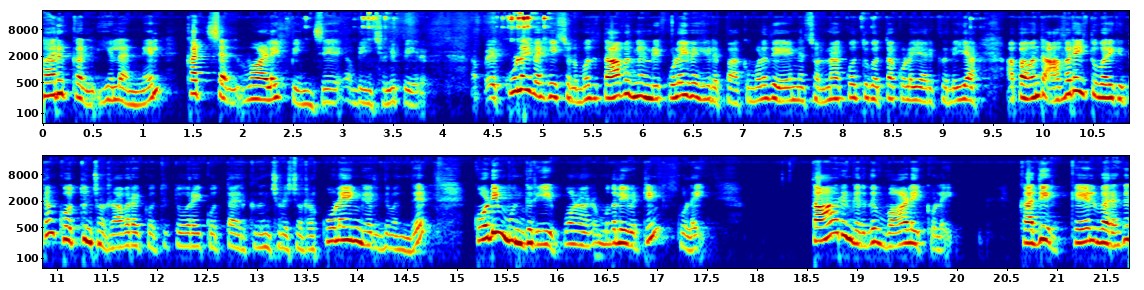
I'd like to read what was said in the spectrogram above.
கருக்கல் இளநெல் கச்சல் வாழை பிஞ்சு அப்படின்னு சொல்லி பேர். குலை வகை சொல்லும்போது தாவரங்களுடைய குலை வகைகளை பார்க்கும்பொழுது என்ன சொன்னால் கொத்து கொத்தா குலையாக இருக்குது இல்லையா? அப்போ வந்து அவரை துவரைக்கு தான் கொத்துன்னு சொல்கிறோம் அவரை கொத்து துவரை கொத்தா இருக்குதுன்னு சொல்லி சொல்கிறோம் குலைங்கிறது வந்து கொடி முந்திரி போன முதலியவற்றின் குலை. தாருங்கிறது வாழைக்குலை கதிர் கேழ்வரகு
